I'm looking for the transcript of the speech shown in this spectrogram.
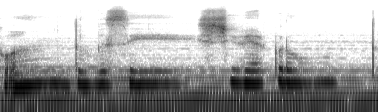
Quando você estiver pronto,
